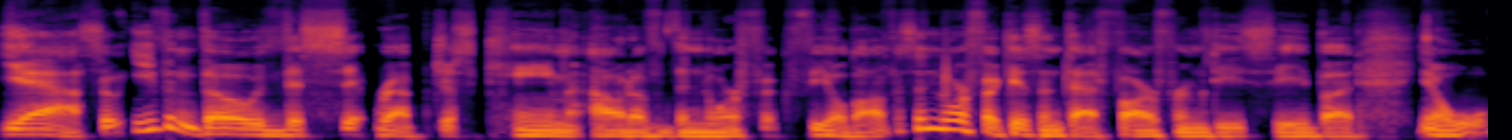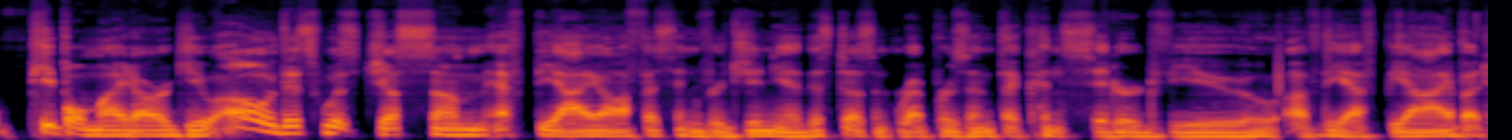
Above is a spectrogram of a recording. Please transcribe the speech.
Yeah. So even though this sit rep just came out of the Norfolk field office, and Norfolk isn't that far from DC, but you know, people might argue, oh, this was just some FBI office in Virginia. This doesn't represent the considered view of the FBI. But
